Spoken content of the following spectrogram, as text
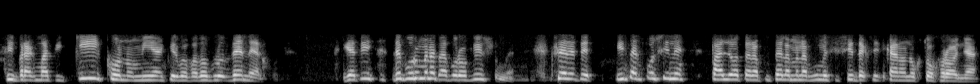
στην πραγματική οικονομία, κύριε Παπαδόπουλο, δεν έρχονται. Γιατί δεν μπορούμε να τα απορροφήσουμε. Ξέρετε, ήταν πώς είναι παλιότερα που θέλαμε να βγούμε στη σύνταξη και κάνανε 8 χρόνια,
